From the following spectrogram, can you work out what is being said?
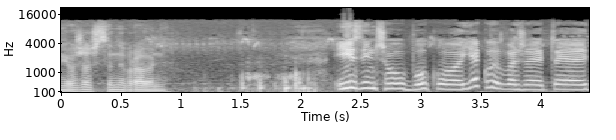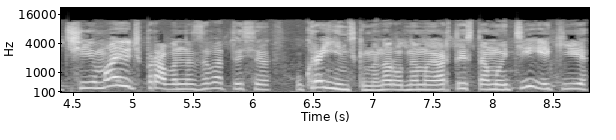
Я вважаю, що це неправильно. І з іншого боку, як ви вважаєте, чи мають право називатися українськими народними артистами ті, які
